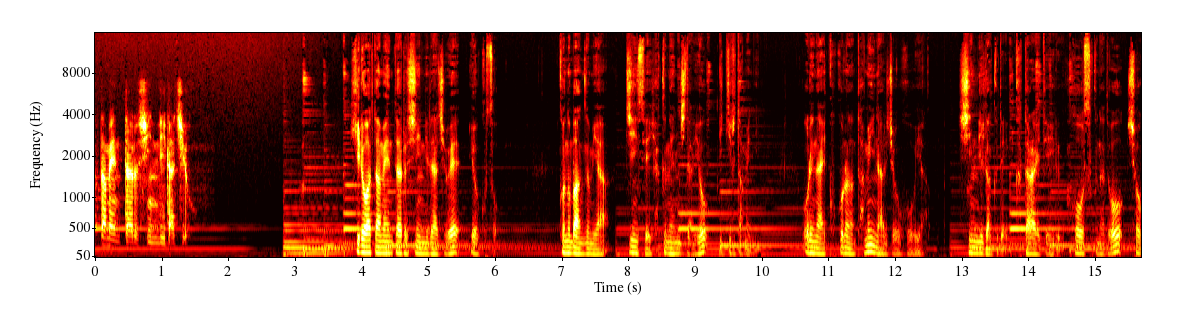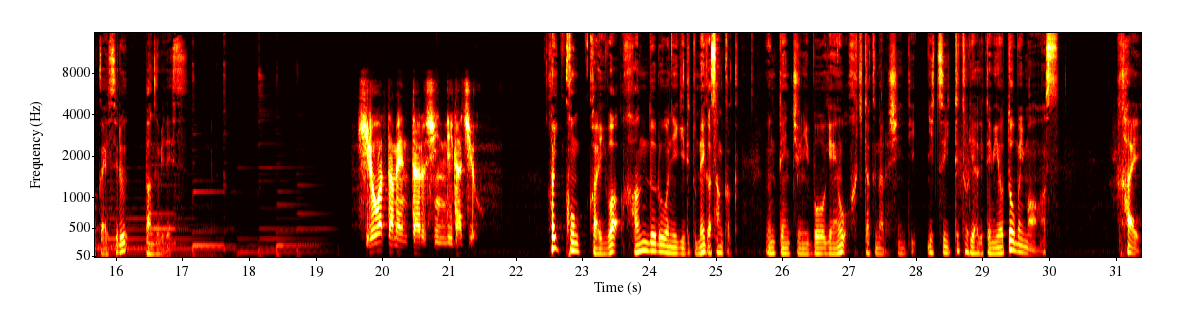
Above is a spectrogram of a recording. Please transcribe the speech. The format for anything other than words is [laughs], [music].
わたメンタル心理ラジオ。ひろわたメンタル心理ラジオへようこそ。この番組は人生100年時代を生きるために折れない心のためになる情報や心理学で語られている法則などを紹介する番組です。ひろわたメンタル心理ラジオ。はい今回はハンドルを握ると目が三角運転中に暴言を吐きたくなる心理について取り上げてみようと思いますはい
